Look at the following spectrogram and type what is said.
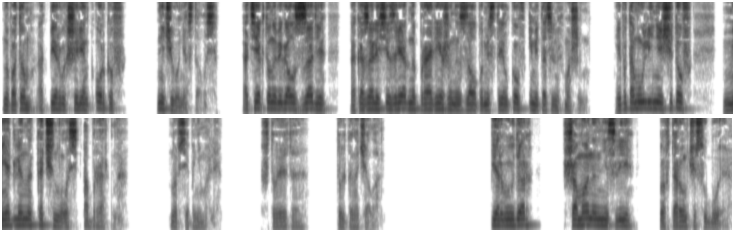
Но потом от первых шеренг орков ничего не осталось. А те, кто набегал сзади, оказались изрядно прорежены залпами стрелков и метательных машин. И потому линия щитов медленно качнулась обратно. Но все понимали, что это только начало. Первый удар шаманы нанесли во втором часу боя.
